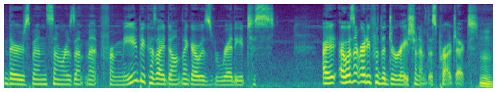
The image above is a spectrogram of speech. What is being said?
there's been some resentment from me because I don't think I was ready to. I wasn't ready for the duration of this project. Hmm.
